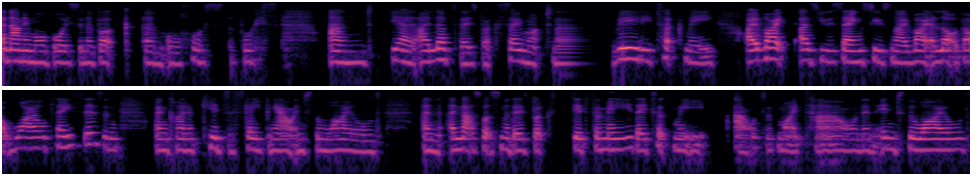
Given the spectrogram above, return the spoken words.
an animal voice in a book um, or horse voice. And yeah, I loved those books so much, and I really took me. I write, as you were saying, Susan, I write a lot about wild places and and kind of kids escaping out into the wild, and and that's what some of those books did for me. They took me out of my town and into the wild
